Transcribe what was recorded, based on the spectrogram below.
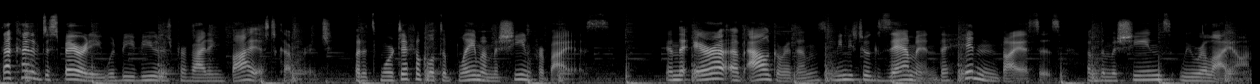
that kind of disparity would be viewed as providing biased coverage, but it's more difficult to blame a machine for bias. In the era of algorithms, we need to examine the hidden biases of the machines we rely on.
